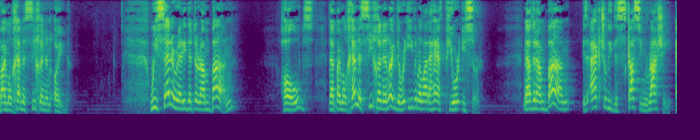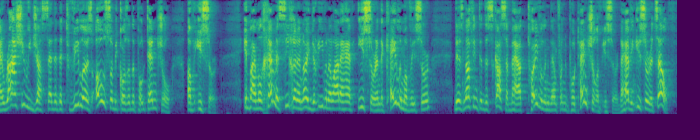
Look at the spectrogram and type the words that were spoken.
by Melchemes Sichon and Oig? We said already that the Ramban holds that by Melchemes Sichon and Oig, they were even allowed to have pure Isser. Now the Ramban is actually discussing Rashi, and Rashi we just said that the Tvila is also because of the potential of Isser. If by Melchemes Sichon and Oig, they're even allowed to have Isser and the Kalim of Isser, there's nothing to discuss about toiveling them from the potential of Isser. They're having Isser itself.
